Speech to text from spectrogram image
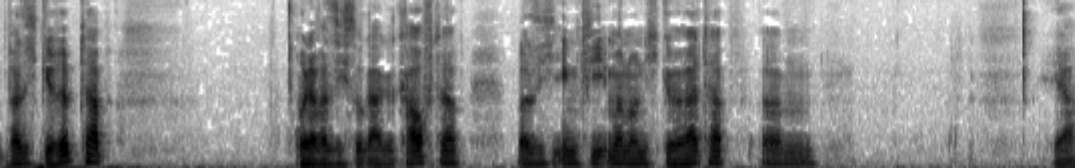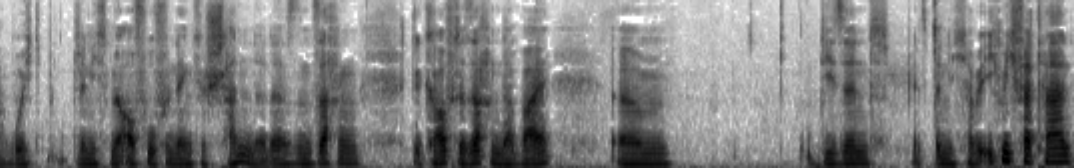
was ich gerippt habe oder was ich sogar gekauft habe, was ich irgendwie immer noch nicht gehört habe. Ähm, ja, wo ich, wenn ich es mir aufrufe, denke, Schande, da sind Sachen, gekaufte Sachen dabei. Ähm, die sind, jetzt bin ich, habe ich mich vertan,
